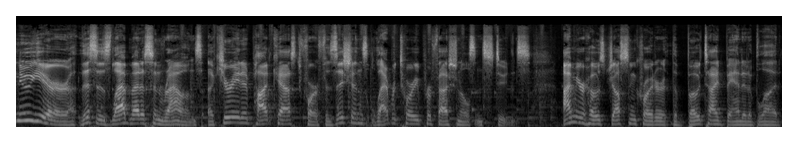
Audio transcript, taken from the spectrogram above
New Year! This is Lab Medicine Rounds, a curated podcast for physicians, laboratory professionals, and students. I'm your host, Justin Kreuter, the bow-tied bandit of blood,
